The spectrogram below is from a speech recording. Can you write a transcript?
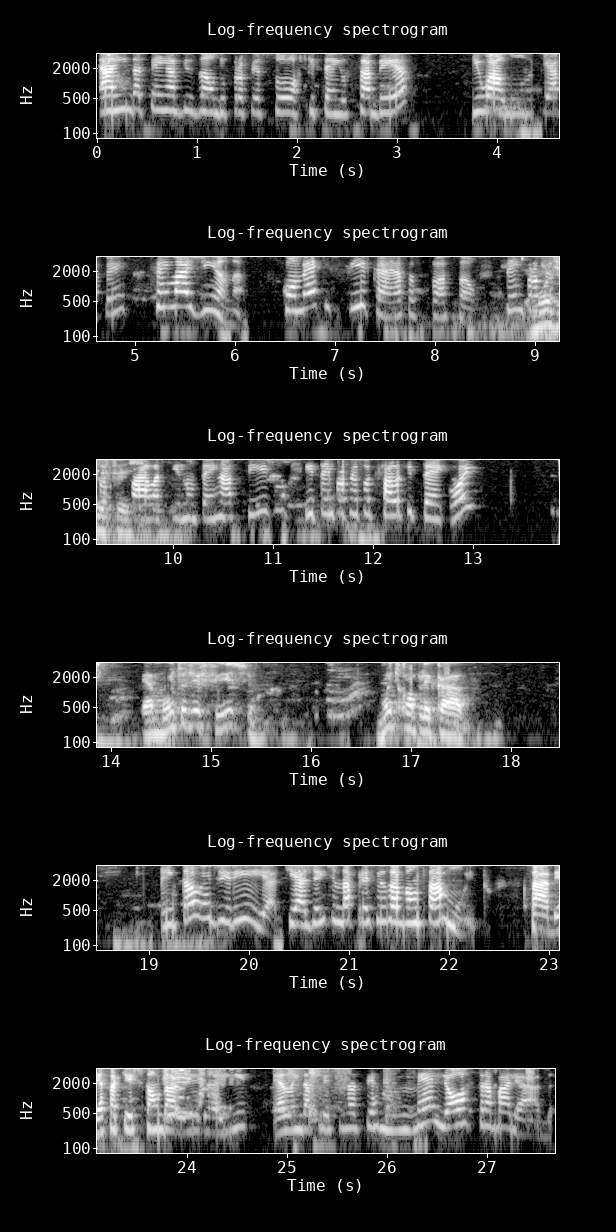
ainda tem a visão do professor que tem o saber e o aluno que aprende. Você imagina como é que fica essa situação? Tem professor que fala que não tem racismo e tem professor que fala que tem. Oi? É muito difícil. Muito complicado. Então, eu diria que a gente ainda precisa avançar muito, sabe? Essa questão da lei aí, ela ainda precisa ser melhor trabalhada.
